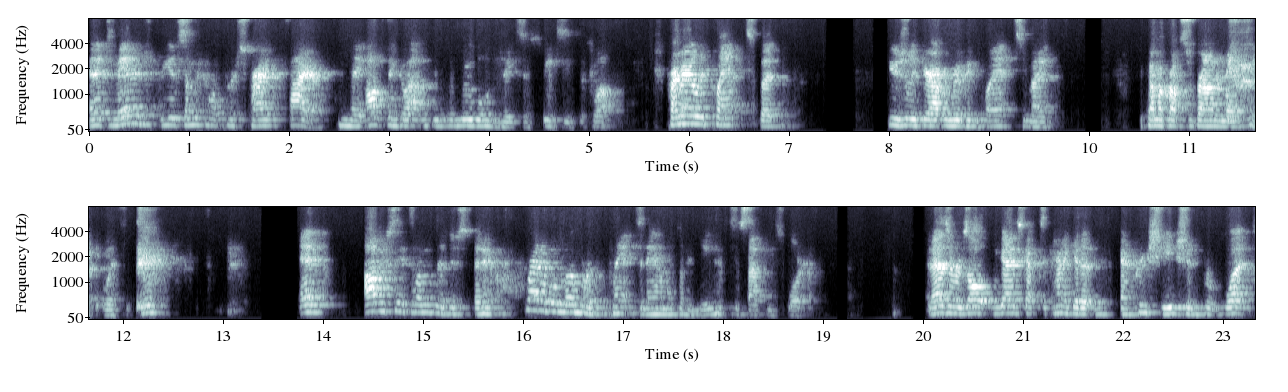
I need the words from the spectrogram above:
and it's managed via something called prescribed fire. And they often go out and do removal of invasive species as well. Primarily plants, but usually if you're out removing plants, you might come across a brown and take it with you. too. And obviously it's home to just an incredible number of plants and animals that are native to Southeast Florida. And as a result, you guys got to kind of get an appreciation for what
